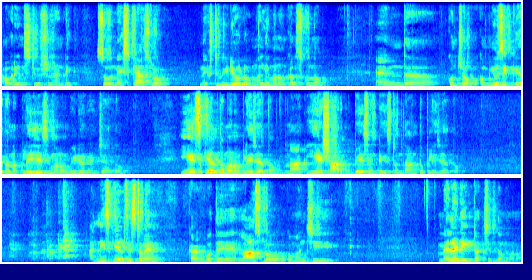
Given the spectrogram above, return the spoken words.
our institution అండి. సో నెక్స్ట్ క్లాస్లో నెక్స్ట్ వీడియోలో మళ్ళీ మనం కలుసుకుందాం. అండ్ uh, కొంచెం ఒక మ్యూజిక్ ఏదన్నా ప్లే చేసి మనం వీడియోని ఎండ్ చేద్దాం. ఏ స్కేల్తో మనం ప్లే చేద్దాం? నాకు ఏ షార్ప్ బేస్ అంటే ఇష్టం దాంతో ప్లే చేద్దాం. అన్ని స్కేల్స్ ఇష్టమే. కాకపోతే లాస్ట్లో ఒక మంచి మెలడీ టచ్ ఇద్దాం మనం.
